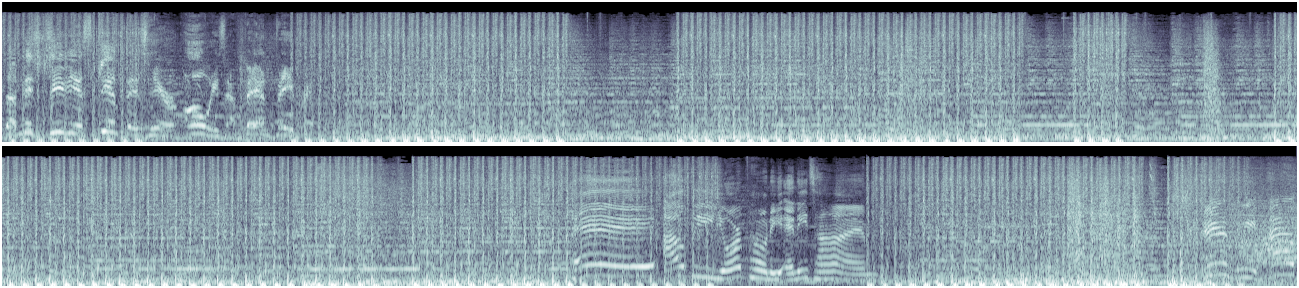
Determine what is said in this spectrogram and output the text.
The mischievous Gimp is here, always a fan favorite. Pony anytime. And we have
